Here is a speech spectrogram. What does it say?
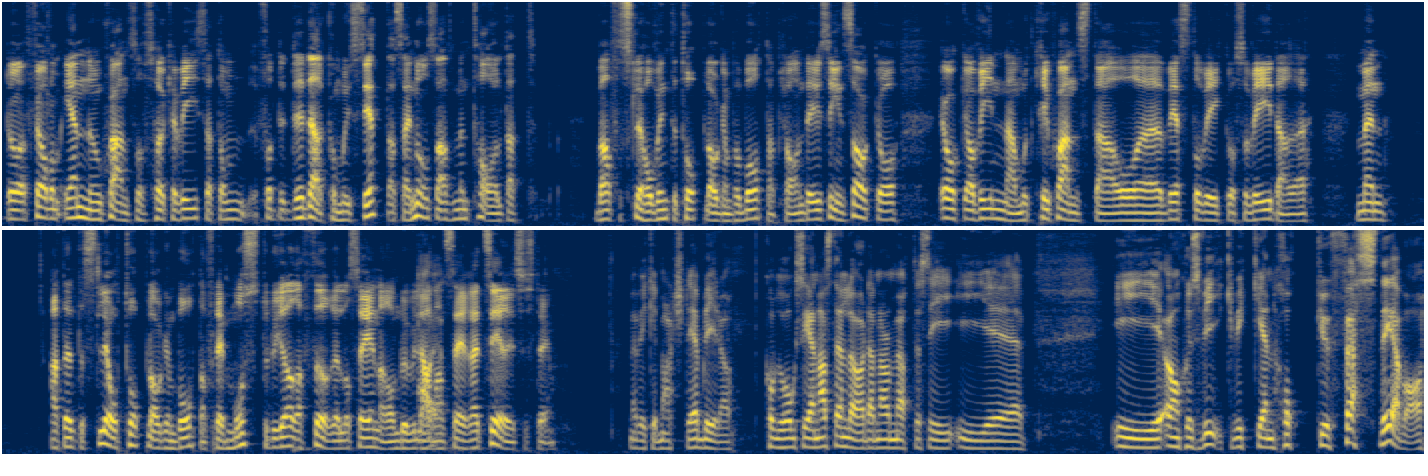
Då får de ännu en chans att försöka visa att de, för det- det där kommer ju sätta sig någonstans mentalt att varför slår vi inte topplagen på bortaplan? Det är ju sin sak att åka och vinna mot Kristianstad och eh, Västervik och så vidare. Men att inte slå topplagen borta, för det måste du göra förr eller senare om du vill Ja, ja. avancera ett seriesystem. Men vilken match det blir då. Kommer du ihåg senast en lördag när de möttes i, i, eh, i Örnsköldsvik? Vilken hockeyfest det var.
